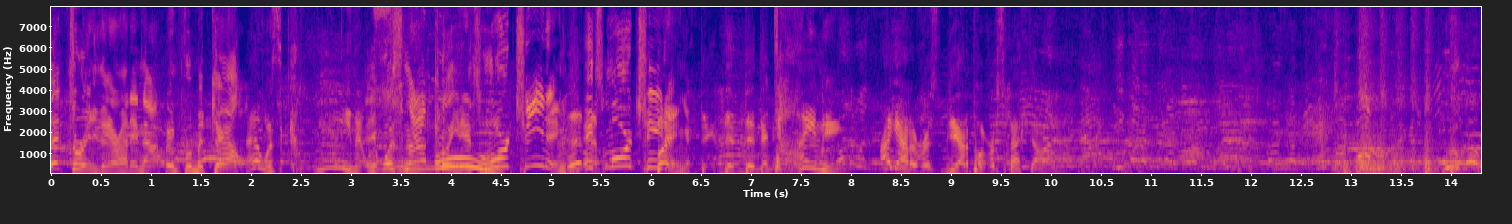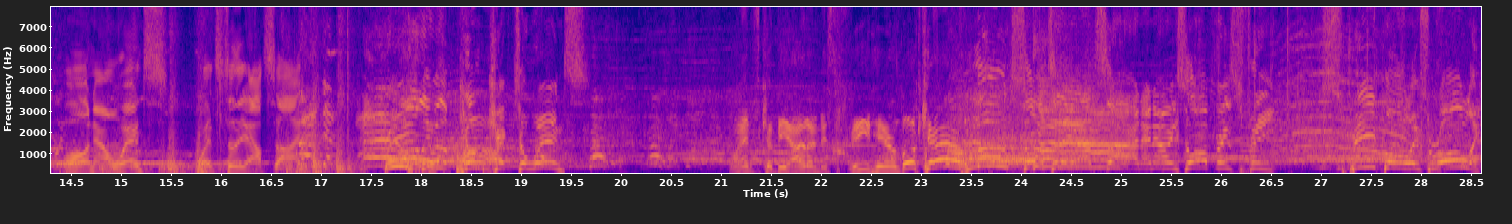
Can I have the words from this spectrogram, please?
victory there had it not been for Miguel. That was clean. That was It was not clean. It's more cheating. It's more cheating. the, the, the, timing, I gotta, res- you gotta put respect on that. Oh, now Wentz. Wentz to the outside. Bailey with a pump God. kick to Wentz. Wentz could be out on his feet here. Look out! Moonsault to the ah! outside, and now he's off his feet. Speedball is rolling.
